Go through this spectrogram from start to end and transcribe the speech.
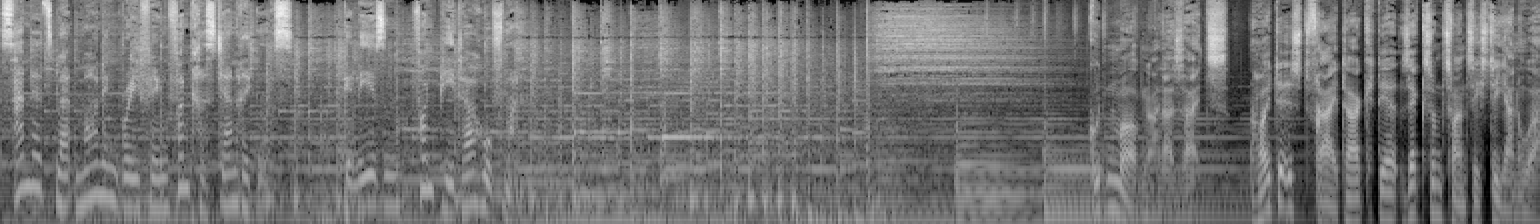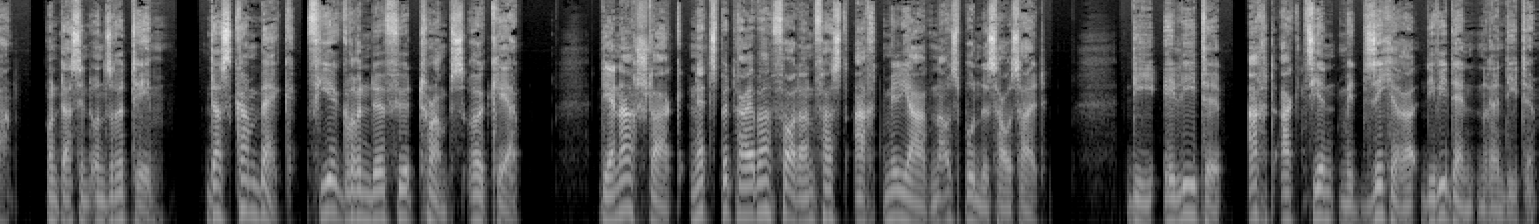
Das Handelsblatt Morning Briefing von Christian Rickens. Gelesen von Peter Hofmann. Guten Morgen allerseits. Heute ist Freitag, der 26. Januar. Und das sind unsere Themen. Das Comeback. Vier Gründe für Trumps Rückkehr. Der Nachschlag. Netzbetreiber fordern fast 8 Milliarden aus Bundeshaushalt. Die Elite. Acht Aktien mit sicherer Dividendenrendite.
